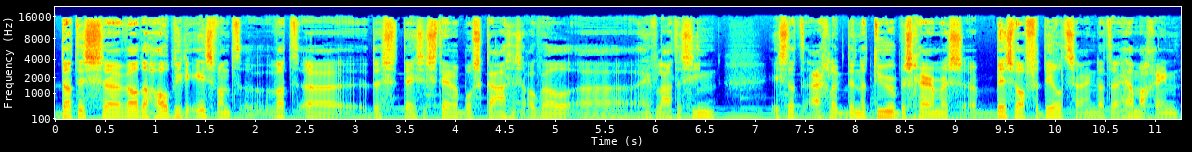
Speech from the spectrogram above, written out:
Dat is uh, wel de hoop die er is. Want wat uh, dus deze Sterrenbos-casus ook wel heeft laten zien, is dat eigenlijk de natuurbeschermers best wel verdeeld zijn. Dat er helemaal geen,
